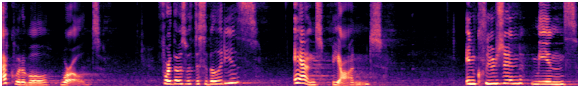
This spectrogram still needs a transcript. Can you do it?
equitable world for those with disabilities and beyond. Inclusion means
